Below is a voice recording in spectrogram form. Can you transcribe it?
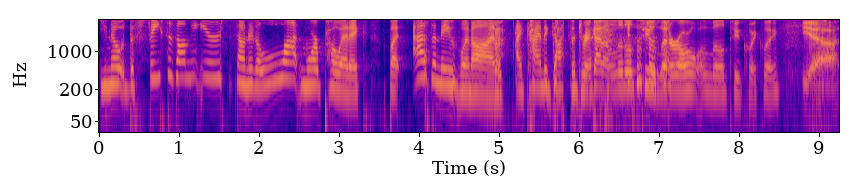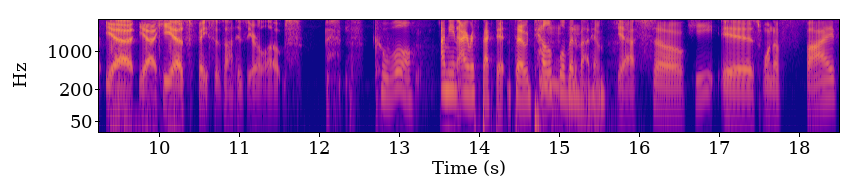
You know, the faces on the ears sounded a lot more poetic, but as the names went on, I kind of got the It drift. got a little too literal, a little too quickly. Yeah, yeah, yeah. He has faces on his earlobes. Cool. I mean, I respect it. So tell us a little bit Mhm. about him. Yeah, so he is one of five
